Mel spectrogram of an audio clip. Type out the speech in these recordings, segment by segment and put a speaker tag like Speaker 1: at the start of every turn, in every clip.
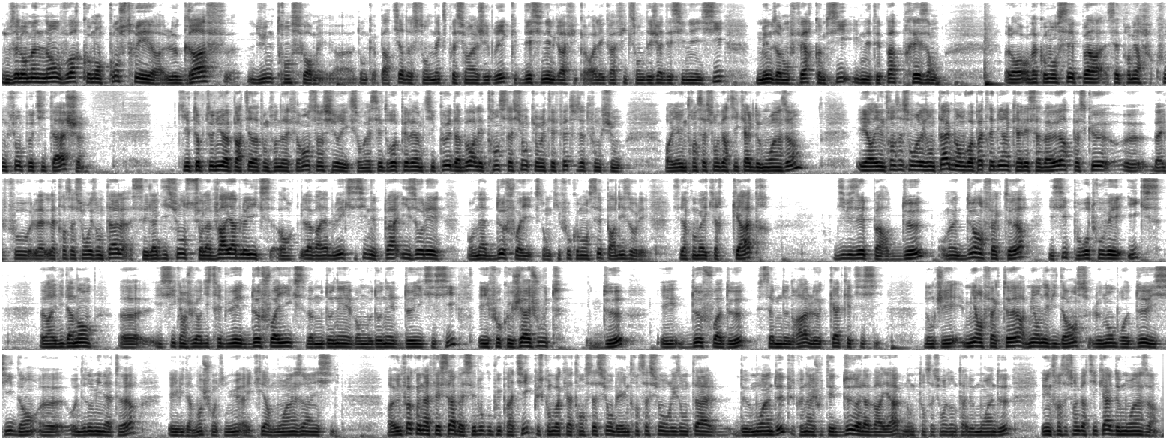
Speaker 1: Nous allons maintenant voir comment construire le graphe d'une transformée. Donc à partir de son expression algébrique, dessiner le graphique. Alors les graphiques sont déjà dessinés ici, mais nous allons faire comme s'ils n'étaient pas présents. Alors on va commencer par cette première fonction petit h qui est obtenue à partir de la fonction de référence 1 sur x. On va essayer de repérer un petit peu d'abord les translations qui ont été faites sur cette fonction. Alors il y a une translation verticale de moins 1, et alors, il y a une translation horizontale, mais on ne voit pas très bien quelle est sa valeur parce que euh, bah, il faut, la, translation horizontale, c'est l'addition sur la variable x. Or, la variable x ici n'est pas isolée. On a 2 fois x, donc il faut commencer par l'isoler. C'est-à-dire qu'on va écrire 4 divisé par 2. On mettre 2 en facteur ici pour retrouver x. Alors évidemment, euh, ici quand je vais redistribuer 2 fois x, va me donner, va me donner 2x ici. Et il faut que j'ajoute 2 et 2 fois 2, ça me donnera le 4 qui est ici. Donc j'ai mis en facteur, mis en évidence le nombre 2 ici dans, euh, au dénominateur, et évidemment je continue à écrire moins 1 ici. Une fois qu'on a fait ça, bah, c'est beaucoup plus pratique, puisqu'on voit que la translation, bah, il y a une translation horizontale de moins 2, puisqu'on a ajouté 2 à la variable, donc translation horizontale de moins 2, et une translation verticale de moins 1.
